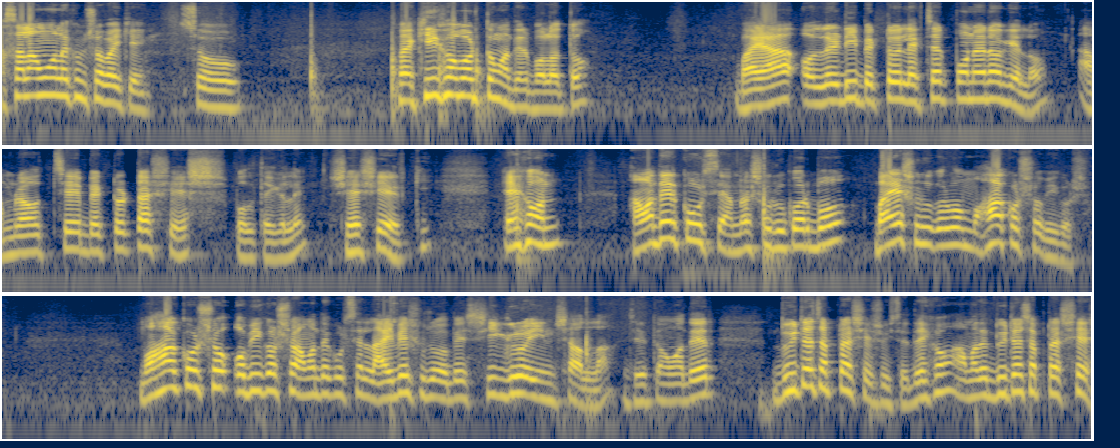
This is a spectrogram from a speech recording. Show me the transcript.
আসসালামু আলাইকুম সবাইকে। সো ভাই, কী খবর তোমাদের বলো তো? ভাইয়া অলরেডি ভেক্টর লেকচার পনেরো গেল। আমরা হচ্ছে বেক্টরটা শেষ বলতে গেলে, শেষে আর কি। এখন আমাদের কোর্সে আমরা শুরু করব, ভাইয়া শুরু করব মহাকর্ষ অভিকর্ষ মহাকর্ষ অভিকর্ষ আমাদের কোর্সে লাইভে শুরু হবে শীঘ্রই ইনশাল্লাহ যেহেতু আমাদের দুইটা চ্যাপ্টার শেষ হয়েছে দেখো, আমাদের দুইটা চ্যাপ্টার শেষ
